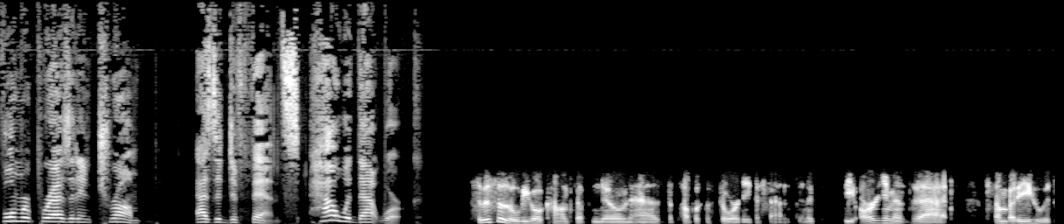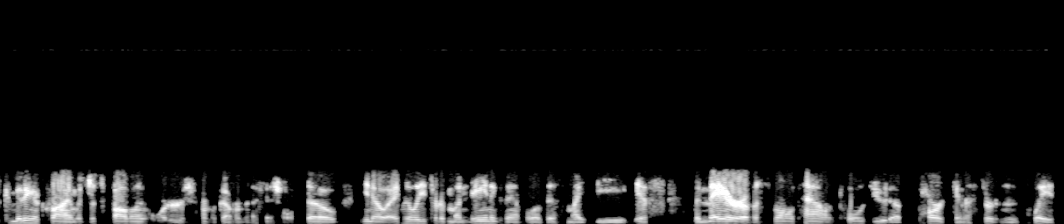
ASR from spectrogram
former President Trump as a defense. How would that work? So, this is a legal concept known as the public authority defense. And it's the argument that somebody who is committing a crime was just following orders from a government official. So, you know, a really sort of mundane example of this might be if the mayor of a small town told you to park in a certain place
